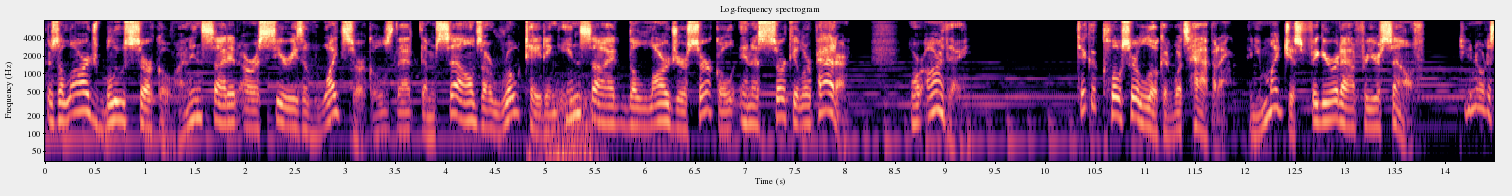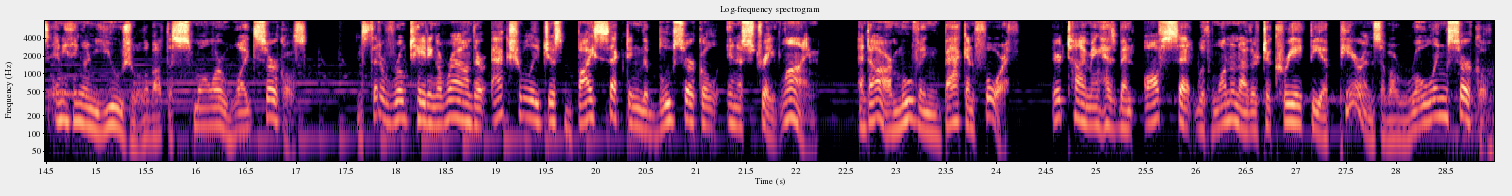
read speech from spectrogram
There's a large blue circle, and inside it are a series of white circles that themselves are rotating inside the larger circle in a circular pattern. Or are they? Take a closer look at what's happening, and you might just figure it out for yourself. Do you notice anything unusual about the smaller white circles? Instead of rotating around, they're actually just bisecting the blue circle in a straight line and are moving back and forth. Their timing has been offset with one another to create the appearance of a rolling circle,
